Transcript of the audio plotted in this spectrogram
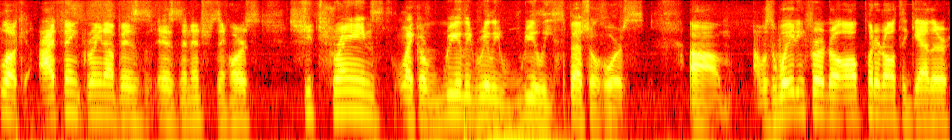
look, I think Green Up is is an interesting horse. She trains like a really, really, really special horse. Um, I was waiting for her to all put it all together.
